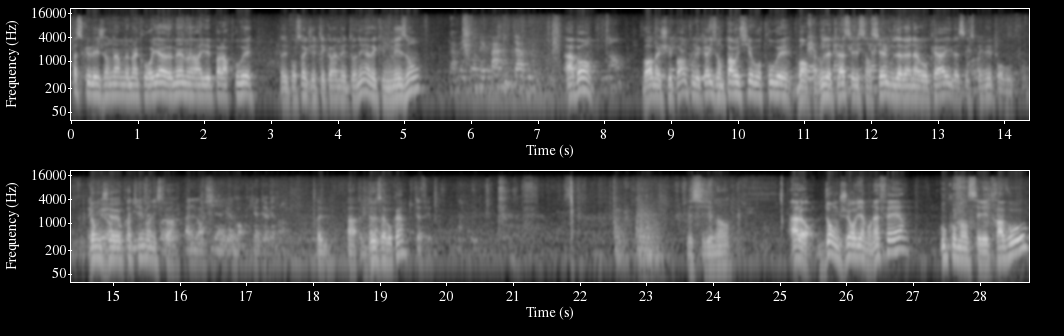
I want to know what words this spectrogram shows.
parce que les gendarmes de Macouria eux-mêmes n'arrivaient pas à la retrouver. C'est pour ça que j'étais quand même étonné avec une maison. La maison n'est pas habitable. Ah bon Non. Bon, ben je sais pas, en tous les cas, ils n'ont pas réussi à vous retrouver. Bon, enfin, Ben vous êtes là, c'est l'essentiel, vous avez un avocat, il va s'exprimer pour vous. Donc je euh, continue mon histoire. Anne Lancien également, qui interviendra. Très bien. Ah, deux avocats Tout à fait. Décidément. Alors, donc, je reviens à mon affaire. Vous commencez les travaux.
